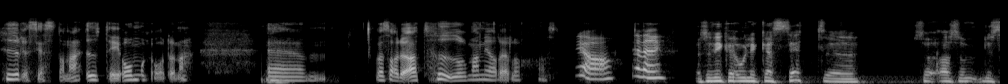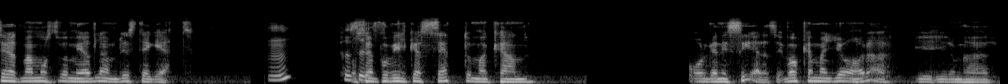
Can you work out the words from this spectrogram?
hyresgästerna ute i områdena. Eh, vad sa du, att hur man gör det eller? Ja, eller? Alltså vilka olika sätt? Eh, så, alltså, du säger att man måste vara medlem, det är steg ett. Mm, precis. Och sen på vilka sätt då man kan organisera sig? Vad kan man göra i, i de här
